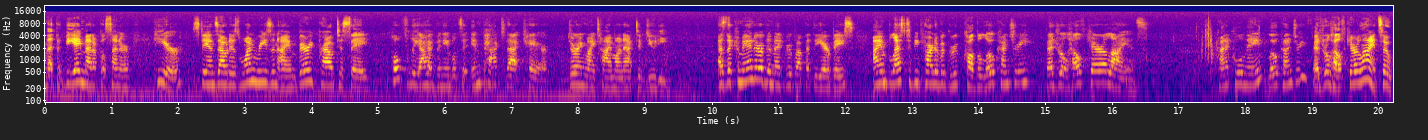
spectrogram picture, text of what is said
that the VA Medical Center here stands out as one reason I am very proud to say, hopefully I have been able to impact that care during my time on active duty. As the commander of the Med Group up at the Air Base, I am blessed to be part of a group called the Low Country Federal Healthcare Alliance. Kind of cool name, Low Country Federal Healthcare Alliance. So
